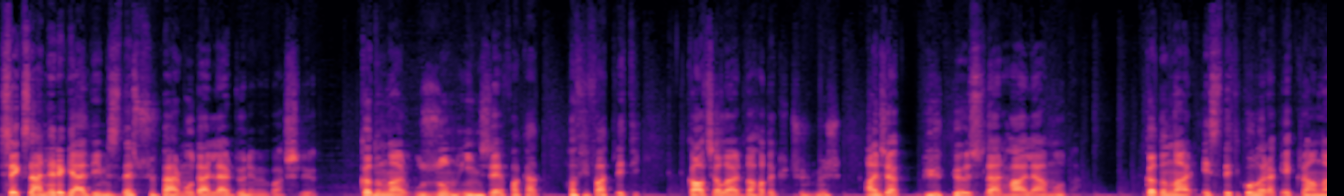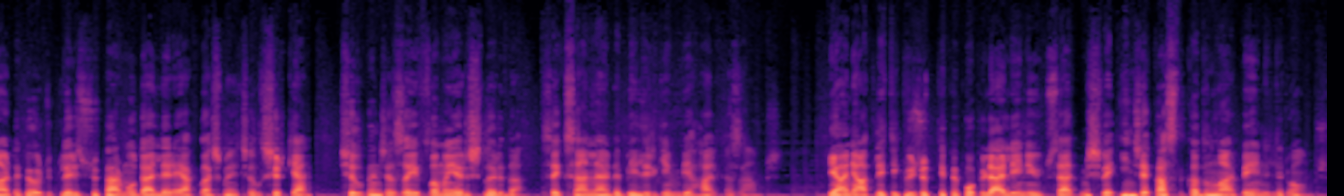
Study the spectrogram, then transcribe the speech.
80'lere geldiğimizde süper modeller dönemi başlıyor. Kadınlar uzun, ince fakat hafif atletik. Kalçalar daha da küçülmüş ancak büyük göğüsler hala moda. Kadınlar estetik olarak ekranlarda gördükleri süper modellere yaklaşmaya çalışırken çılgınca zayıflama yarışları da 80'lerde belirgin bir hal kazanmış. Yani atletik vücut tipi popülerliğini yükseltmiş ve ince kaslı kadınlar beğenilir olmuş.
